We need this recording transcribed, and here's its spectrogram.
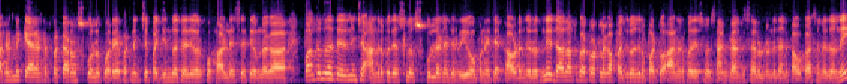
అకాడమిక్ క్యాలెండర్ ప్రకారం స్కూళ్ళకు రేపటి నుంచి పద్దెనిమిదో తేదీ వరకు హాలిడేస్ అయితే ఉండగా పంతొమ్మిదో తేదీ నుంచి ఆంధ్రప్రదేశ్లో స్కూల్ అనేది రీఓపెన్ అయితే కావడం జరుగుతుంది. దాదాపుగా టోటల్గా పది రోజుల పాటు ఆంధ్రప్రదేశ్లో సంక్రాంతి సెలవులు ఉండడానికి అవకాశం అనేది ఉంది.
